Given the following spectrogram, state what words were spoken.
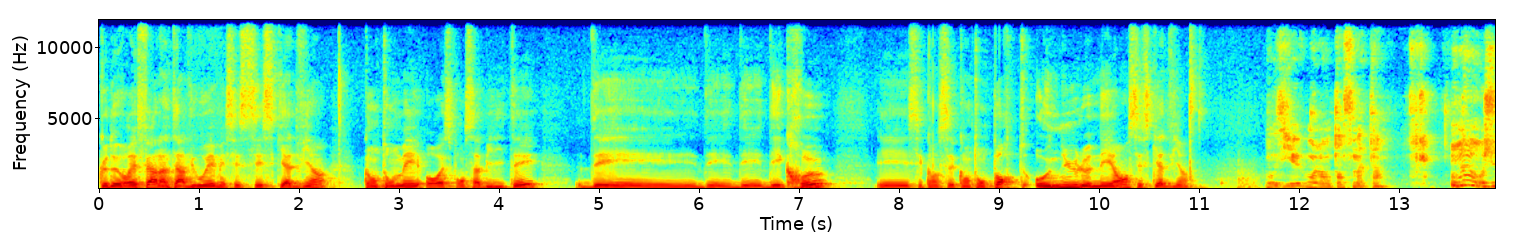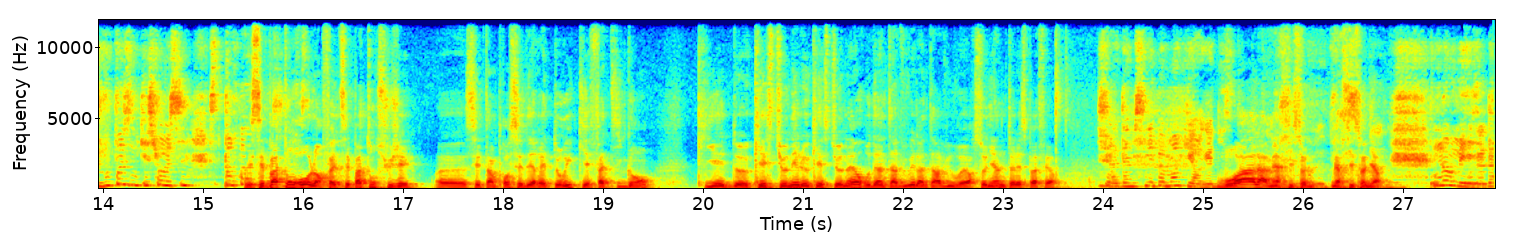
que devrait faire l'interviewé. Mais c'est ce qui advient quand on met aux responsabilités des, des, creux, et c'est quand, quand on porte au nu le néant, c'est ce qui advient. Vos yeux, on l'entend ce matin. Non, je vous pose une question aussi. Mais c'est pas ton rôle en fait, c'est pas ton sujet. Euh, c'est un procédé rhétorique qui est fatigant, qui est de questionner le questionneur ou d'interviewer l'intervieweur. Sonia ne te laisse pas faire. Madame, ce n'est pas moi qui organise. Voilà, merci, Sonia. merci Sonia. Non, mais bah,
